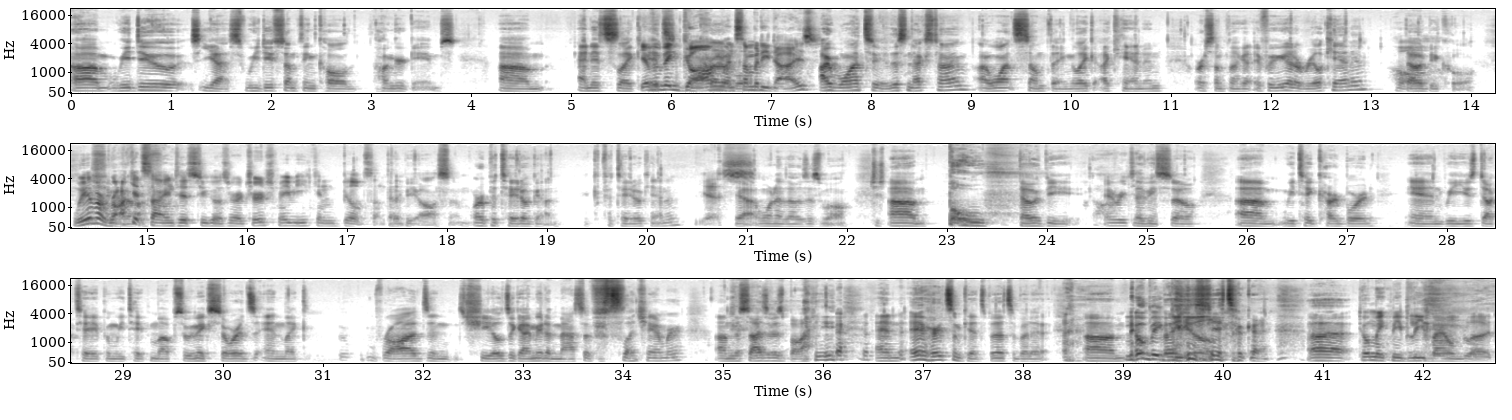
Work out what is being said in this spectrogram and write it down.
Um, we do yes, we do something called Hunger Games, um, and it's like you have a big gong when somebody dies? I want to this next time. I want something like a cannon or something like that. If we get a real cannon, that would be cool. We have a Shoot rocket scientist who goes to our church. Maybe he can build something. That'd be awesome. Or a potato gun, a potato cannon. yes. Yeah, one of those as well. Just um, Boom. That would be oh, Every that'd be- so, um, we take cardboard and we use duct tape and we tape them up. So we make swords and like rods and shields. A guy made a massive sledgehammer, um, the size of his body, and it hurt some kids, but that's about it. Um, No big deal. it's okay. Uh, Don't make me bleed my own blood.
